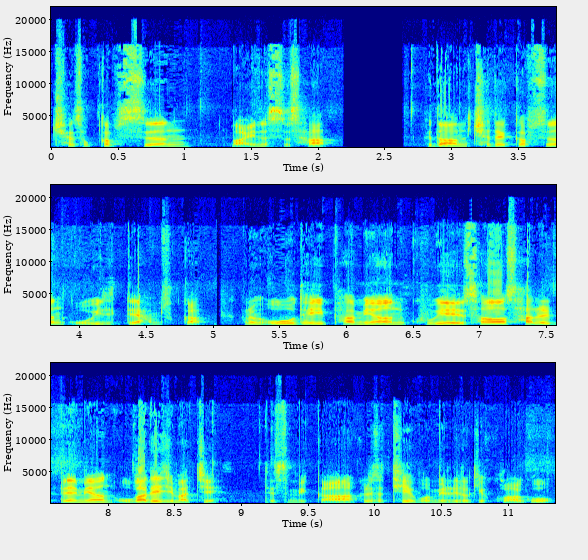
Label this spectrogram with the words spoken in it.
최소값은 마이너스 4. 그 다음 최대값은 5일 때 함수값. 그럼 5 대입하면 9에서 4를 빼면 5가 되지 맞지? 됐습니까? 그래서 t의 범위를 이렇게 구하고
